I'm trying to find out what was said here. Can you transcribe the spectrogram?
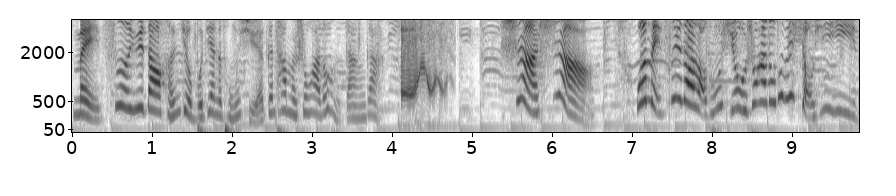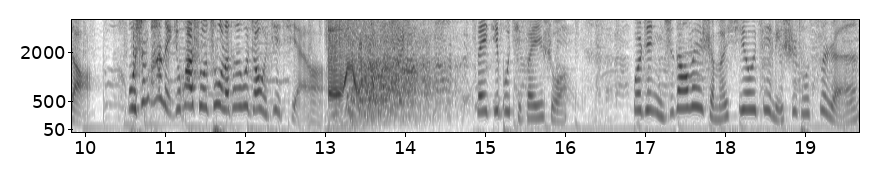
每次遇到很久不见的同学，跟他们说话都很尴尬。是啊，是啊，我每次遇到老同学，我说话都特别小心翼翼的。我生怕哪句话说错了，他就会找我借钱啊！飞机不起飞说，波姐，你知道为什么《西游记》里师徒四人，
